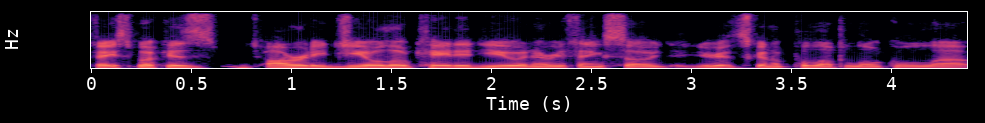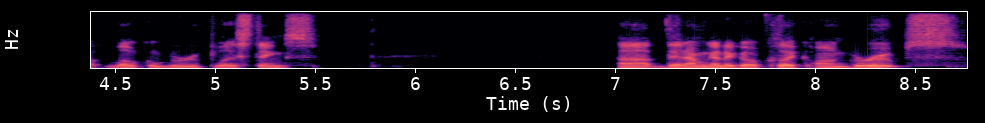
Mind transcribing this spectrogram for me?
Facebook has already geolocated you and everything, so it's going to pull up local uh, local group listings. Uh, then I'm going to go click on groups,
